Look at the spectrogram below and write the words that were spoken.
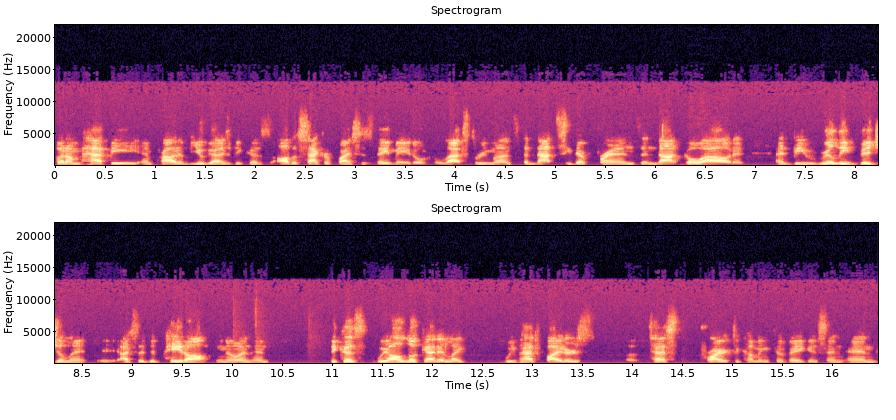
but I'm happy and proud of you guys because all the sacrifices they made over the last three months to not see their friends and not go out and, and be really vigilant. I said it paid off, you know, and, and because we all look at it like we've had fighters uh, test prior to coming to Vegas, and and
